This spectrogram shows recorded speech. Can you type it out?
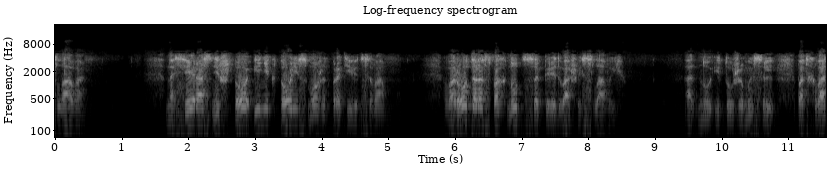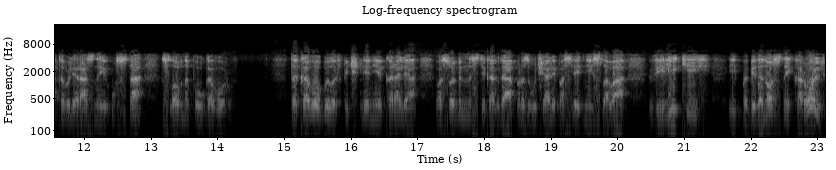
слава. На сей раз ничто и никто не сможет противиться вам. Ворота распахнутся перед вашей славой». Одну и ту же мысль подхватывали разные уста, словно по уговору. Таково было впечатление короля, в особенности, когда прозвучали последние слова «Великий и победоносный король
